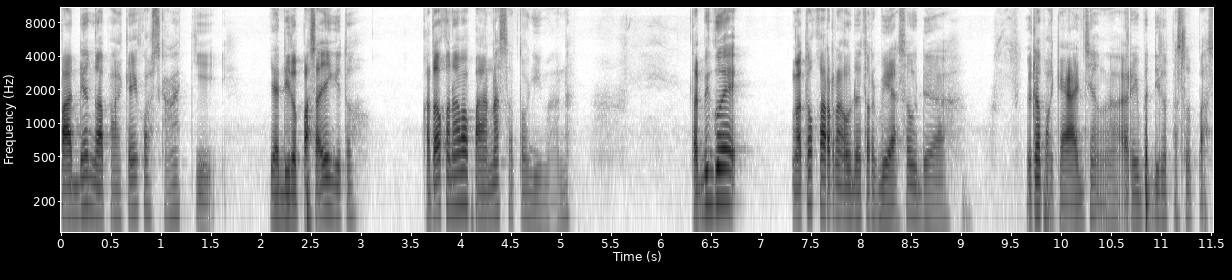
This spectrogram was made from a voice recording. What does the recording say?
pada nggak pakai kaos kaki. Ya dilepas aja gitu. Gak tau kenapa panas atau gimana. Tapi gue nggak tau karena udah terbiasa udah udah pakai aja nggak ribet dilepas-lepas.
